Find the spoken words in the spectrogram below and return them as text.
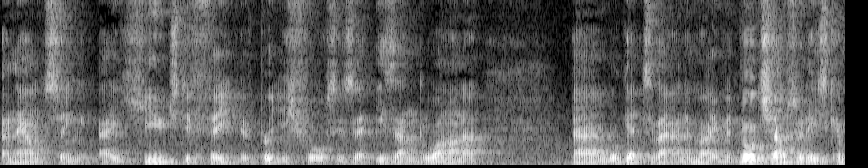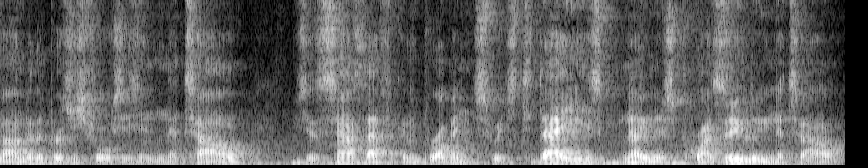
announcing a huge defeat of British forces at Isandlwana. Uh, we'll get to that in a moment. Lord Chelmsford is commander of the British forces in Natal, which is a South African province, which today is known as KwaZulu Natal,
